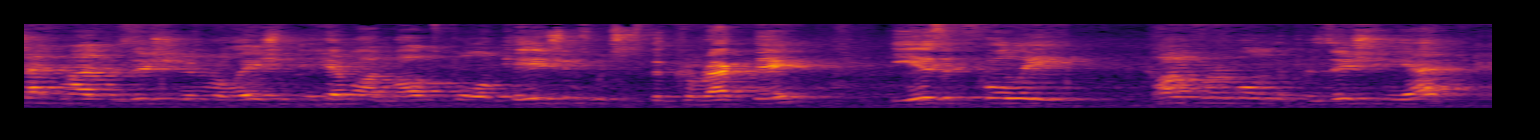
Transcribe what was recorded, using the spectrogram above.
check my position in relation to him on multiple occasions, which is the correct thing. He isn't fully comfortable in the position yet,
